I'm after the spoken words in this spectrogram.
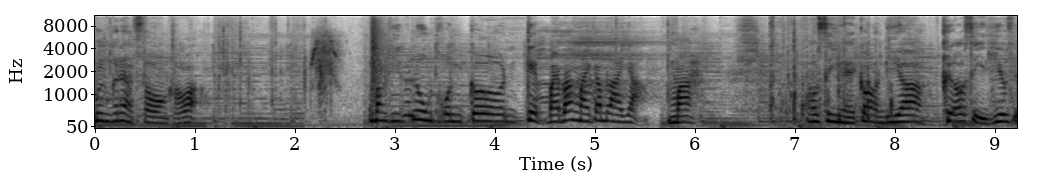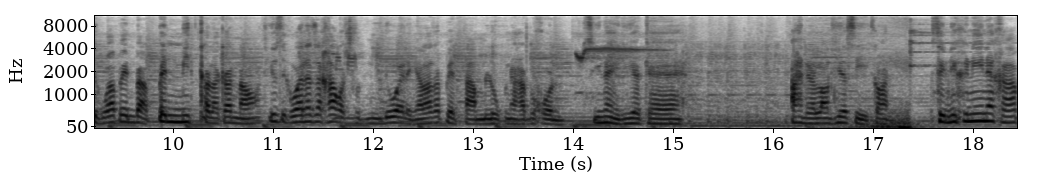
มึงขนาดซองเขาอะบางทีก็ลุงทนเกิน เก็บไปบ้างไหมกำไรอะมา เอาสีไหนก่อนดีอะคือเอาสีที่รู้สึกว่าเป็นแบบเป็นมิดก่อนละกันเนาะที่รู้สึกว่าน่าจะเข้ากับชุดนี้ด้วยอะไรเงี้ยเราจะเปลี่ยนตามลุคนะครับทุกคนสีไหนดีอะแกอะเดี๋ยวลองทีละสีก่อน สีนี้คือนี่นะครับ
